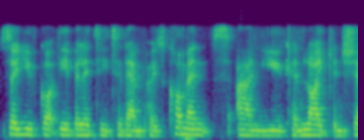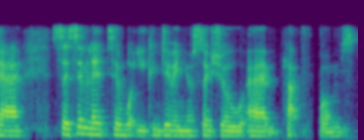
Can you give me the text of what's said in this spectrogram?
So you've got the ability to then post comments and you can like and share. So similar to what you can do in your social um, platforms.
